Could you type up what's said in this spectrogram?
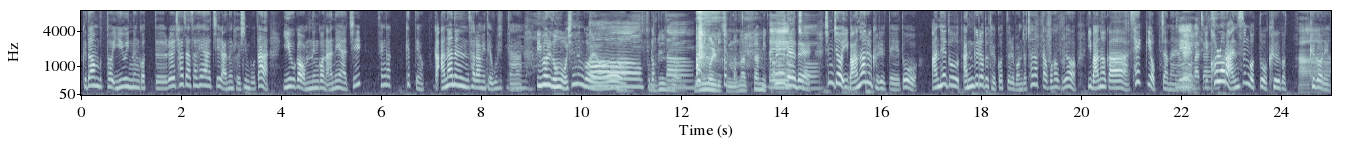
그 다음부터 이유 있는 것들을 찾아서 해야지라는 결심보다 이유가 없는 건 안 해야지 생각 했대요. 그러니까 안 하는 사람이 되고 싶다. 음. 이 말이 너무 멋있는 거예요. 아, 부럽다. 우리가 미니멀리즘 얼마나 필요합니까? 네, 네, 네. 그렇죠. 심지어 이 만화를 그릴 때에도 안 해도 안 그려도 될 것들을 먼저 찾았다고 하고요. 이 만화가 색이 없잖아요. 네, 네. 맞아요. 이 컬러를 안 쓴 것도 그것 아. 그거래요.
